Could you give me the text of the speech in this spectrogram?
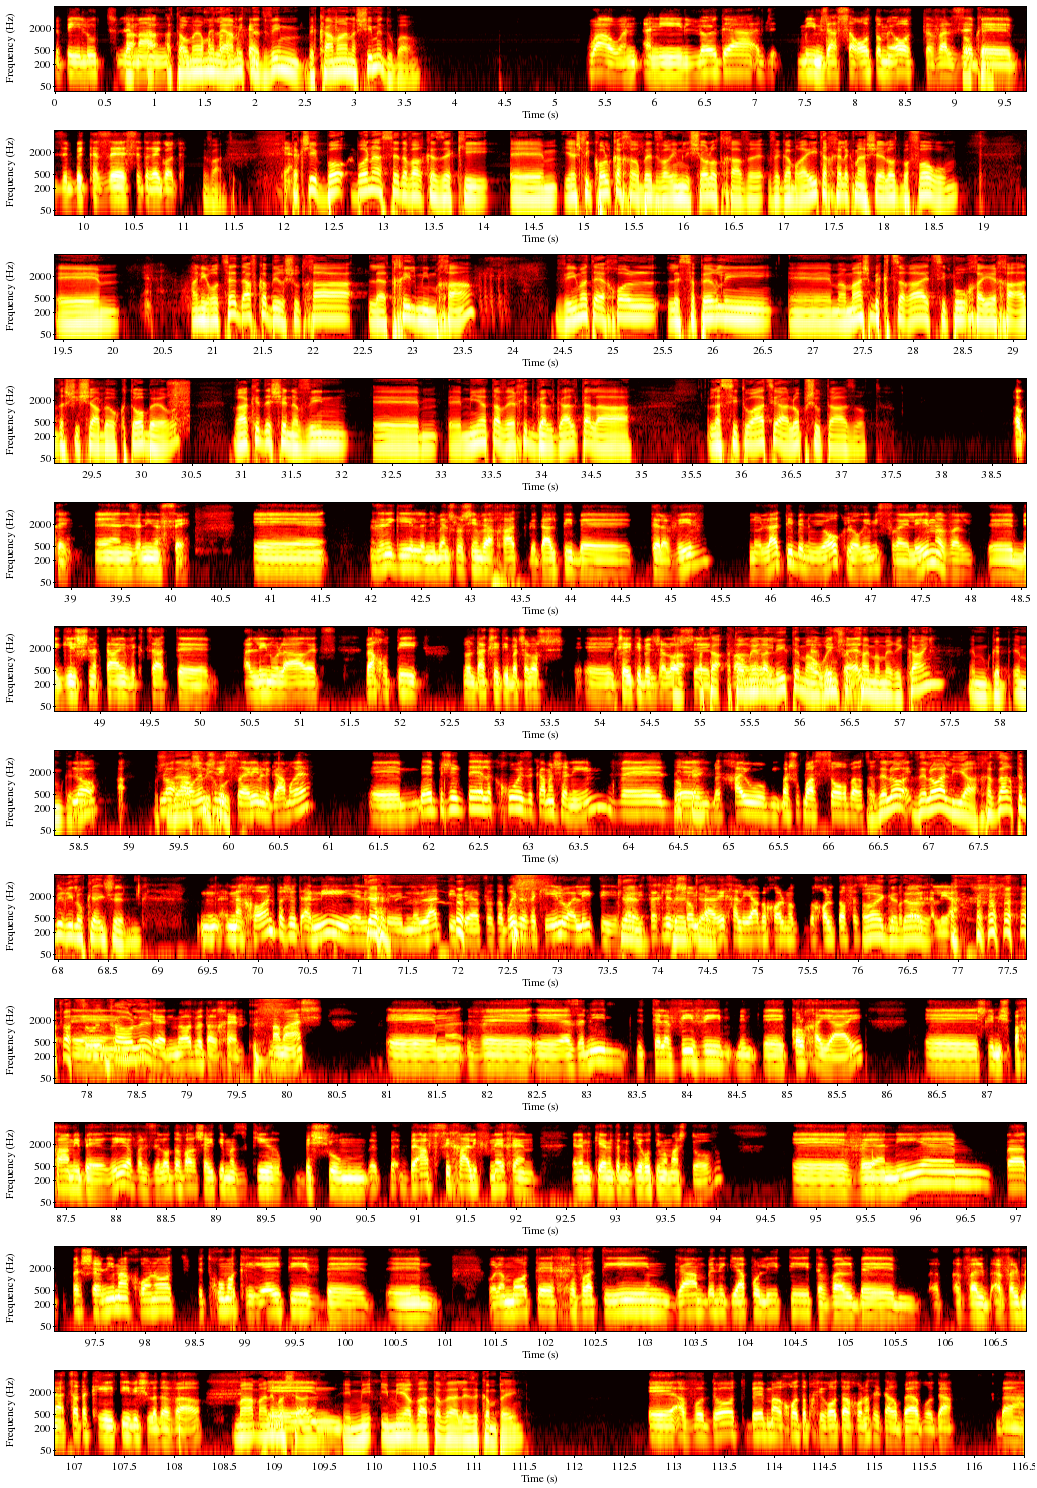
בפעילות למען... אתה אומר מלאה מתנדבים, בכמה אנשים מדובר? וואו, אני, אני לא יודע אם זה עשרות או מאות, אבל זה, okay. אוקיי. ב, זה בכזה סדרי גודל. הבנתי. כן. תקשיב, בוא, בוא נעשה דבר כזה, כי אה, יש לי כל כך הרבה דברים לשאול אותך, ו, וגם ראית חלק מהשאלות בפורום. אה, אני רוצה דווקא ברשותך להתחיל ממך, ואם אתה יכול לספר לי אה, ממש בקצרה את סיפור חייך עד השישה באוקטובר, רק כדי שנבין אה, אה, מי אתה ואיך התגלגלת ל... לסיטואציה הלא פשוטה הזאת? אוקיי, אה, אז אני אנסה. אה, אז אני גיל, אני בן 31, גדלתי בתל אביב, נולדתי בניו יורק להורים ישראלים, אבל אה, בגיל שנתיים וקצת עלינו לארץ, ואחותי נולדה כשהייתי בת שלוש, כשהייתי בן שלוש. אתה, אתה אומר עליתם, ההורים שלך הם אמריקאים? הם, גדלו? לא, לא ההורים שלי ישראלים לגמרי. אה, הם פשוט אה, לקחו איזה כמה שנים וחיו אוקיי. משהו כמו עשור בארצות לא- הברית. זה לא עלייה, חזרת ברילוקיישן. נכון, פשוט אני כן. נולדתי בארצות הברית, אז זה כאילו עליתי, כן, ואני צריך כן, לרשום תאריך עלייה בכל טופס. אוי, גדול. עשו ממך עולה. כן, מאוד מטרחן, ממש. אז אני תל אביבי כל חיי, יש לי משפחה מבארי, אבל זה לא דבר שהייתי מזכיר בשום, באף שיחה לפני כן, אלא אם כן אתה מכיר אותי ממש טוב. ואני בשנים האחרונות בתחום הקריאייטיב, בעולמות חברתיים, גם בנגיעה פוליטית, אבל, ב, אבל, אבל מהצד הקריאיטיבי של הדבר. מה, מה למשל? עם מי, עם מי עבדת ועל איזה קמפיין? עבודות במערכות הבחירות האחרונות הייתה הרבה עבודה.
